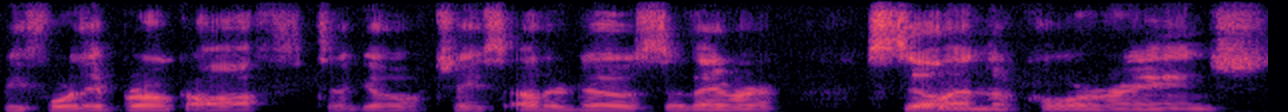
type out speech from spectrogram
before they broke off to go chase other does. So they were still in the core range,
